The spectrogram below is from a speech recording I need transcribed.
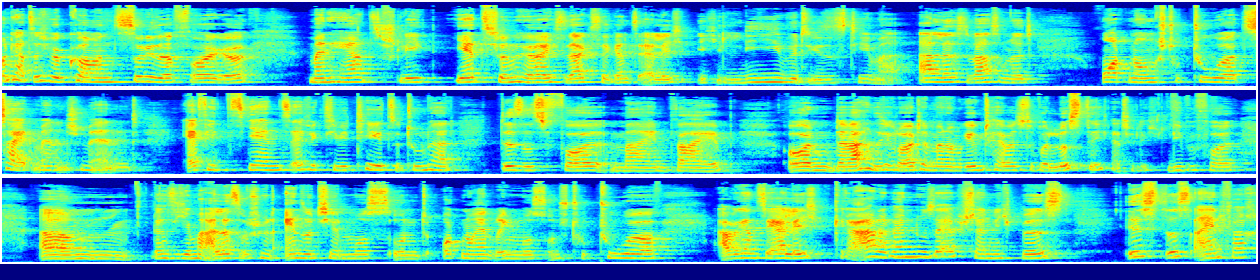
und herzlich willkommen zu dieser Folge. Mein Herz schlägt jetzt schon höher. Ich sag's dir ganz ehrlich, ich liebe dieses Thema. Alles, was mit Ordnung, Struktur, Zeitmanagement, Effizienz, Effektivität zu tun hat, das ist voll mein Vibe. Und da machen sich Leute in meiner Umgebung teilweise super lustig, natürlich liebevoll, ähm, dass ich immer alles so schön einsortieren muss und Ordnung einbringen muss und Struktur. Aber ganz ehrlich, gerade wenn du selbstständig bist, ist es einfach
